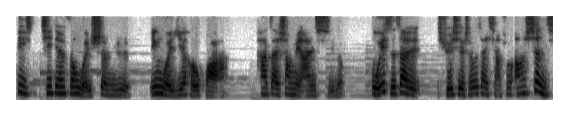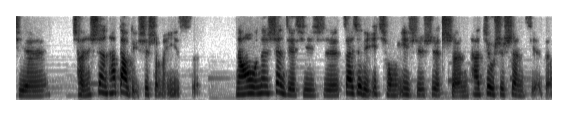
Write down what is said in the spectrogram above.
第七天分为圣日，因为耶和华他在上面安息了。”我一直在学习的时候在想说啊，圣洁成圣它到底是什么意思？然后那圣洁其实在这里一重意思是神他就是圣洁的，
